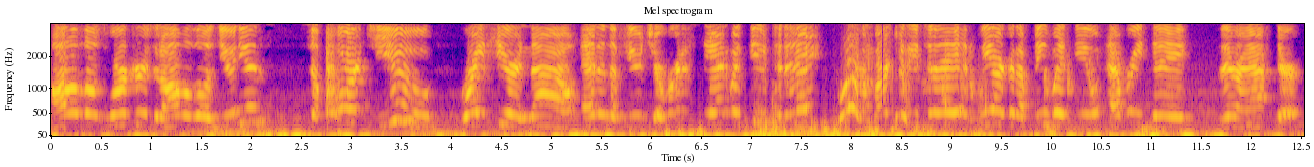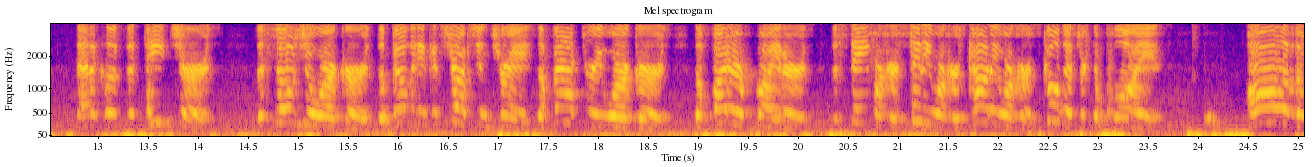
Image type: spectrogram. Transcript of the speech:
all of those workers and all of those unions support you right here and now and in the future. We're going to stand with you today. We're going to march with you today, and we are going to be with you every day thereafter. That includes the teachers, the social workers, the building and construction trades, the factory workers, the firefighters, the state workers, city workers, county workers, school district employees, all of the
